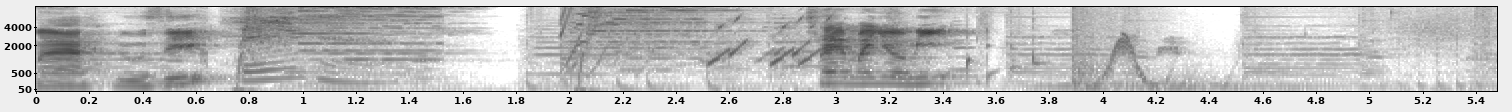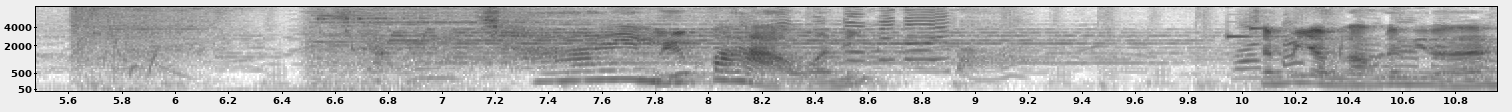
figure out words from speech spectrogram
มาดูสิใช่ไหมโยมี่ ใช่หรือเปล่าวันนี้ ฉันไม่ยอมรับเรื่องนี้หรอกนะ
